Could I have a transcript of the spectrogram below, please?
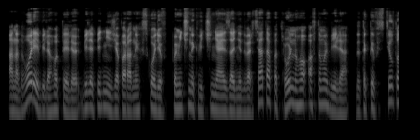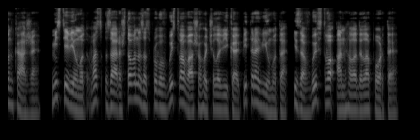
А надворі біля готелю, біля підніжжя парадних сходів, помічник відчиняє задні дверцята патрульного автомобіля. Детектив Стілтон каже: Місті Вілмот, вас заарештовано за спробу вбивства вашого чоловіка Пітера Вілмота і за вбивство Ангела Делапорте.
